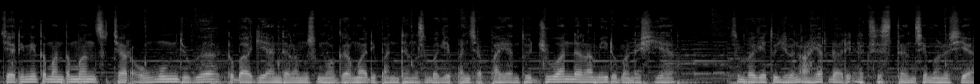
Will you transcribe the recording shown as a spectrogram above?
Jadi ini teman-teman secara umum juga kebahagiaan dalam semua agama dipandang sebagai pencapaian tujuan dalam hidup manusia sebagai tujuan akhir dari eksistensi manusia.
